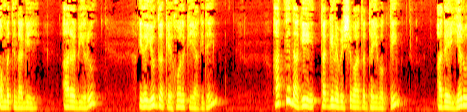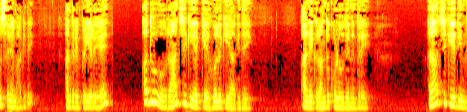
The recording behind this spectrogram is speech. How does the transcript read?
ಒಂಬತ್ತನೇದಾಗಿ ಅರಬಿಯರು, ಇದು ಯುದ್ಧಕ್ಕೆ ಹೋಲಿಕೆಯಾಗಿದೆ. ಹತ್ತನೇದಾಗಿ ತಗ್ಗಿನ ವಿಷಯವಾದ ದೈವೋಕ್ತಿ, ಅದೇ ಯರೂಸಲೇಮ್ ಆಗಿದೆ. ಅಂದರೆ ಪ್ರಿಯರೇ, ಅದು ರಾಜಕೀಯಕ್ಕೆ ಹೋಲಿಕೆಯಾಗಿದೆ. ಅನೇಕರು ಅಂದುಕೊಳ್ಳುವುದೇನೆಂದರೆ, ರಾಜಕೀಯದಿಂದ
